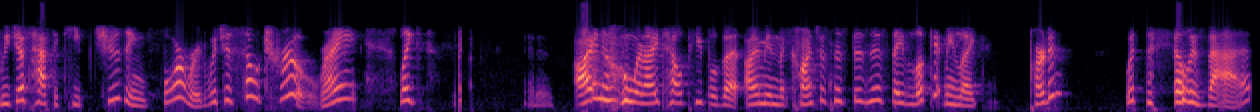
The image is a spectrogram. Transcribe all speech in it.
we just have to keep choosing forward, which is so true, right? Like it is. I know when I tell people that I'm in the consciousness business, they look at me like, "Pardon? What the hell is that?"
